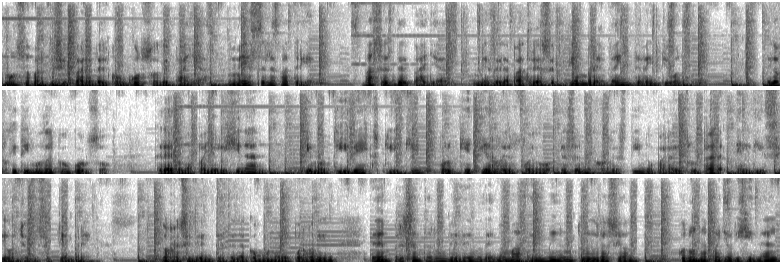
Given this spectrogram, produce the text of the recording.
Vamos a participar del concurso de payas Mes de la Patria. Bases de payas Mes de la Patria septiembre 2021. El objetivo del concurso, crear una paya original que motive y explique por qué Tierra del Fuego es el mejor destino para disfrutar el 18 de septiembre. Los residentes de la comuna de Porvenir deben presentar un video de no más de un minuto de duración con una paya original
